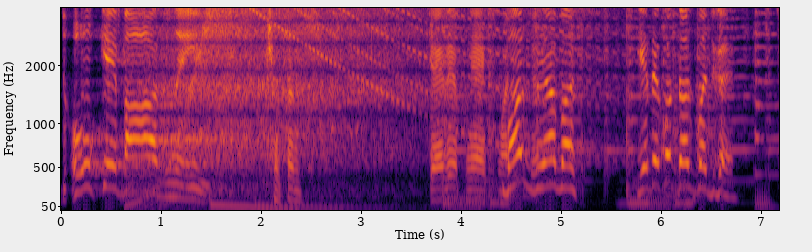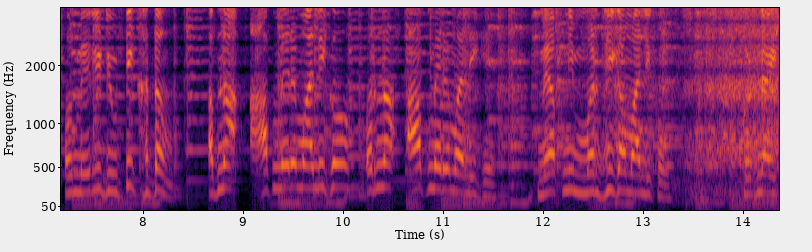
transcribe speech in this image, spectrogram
धोखेबाज नहीं। छुट्टन कह दे अपने एक्स बस भैया बस। ये देखो दस बज गए और मेरी ड्यूटी खत्म। अब ना आप मेरे मालिक हो और ना आप मेरे मालिक हैं। मैं अपनी मर्ज़ी का मालिक हूँ। गुड नाइट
